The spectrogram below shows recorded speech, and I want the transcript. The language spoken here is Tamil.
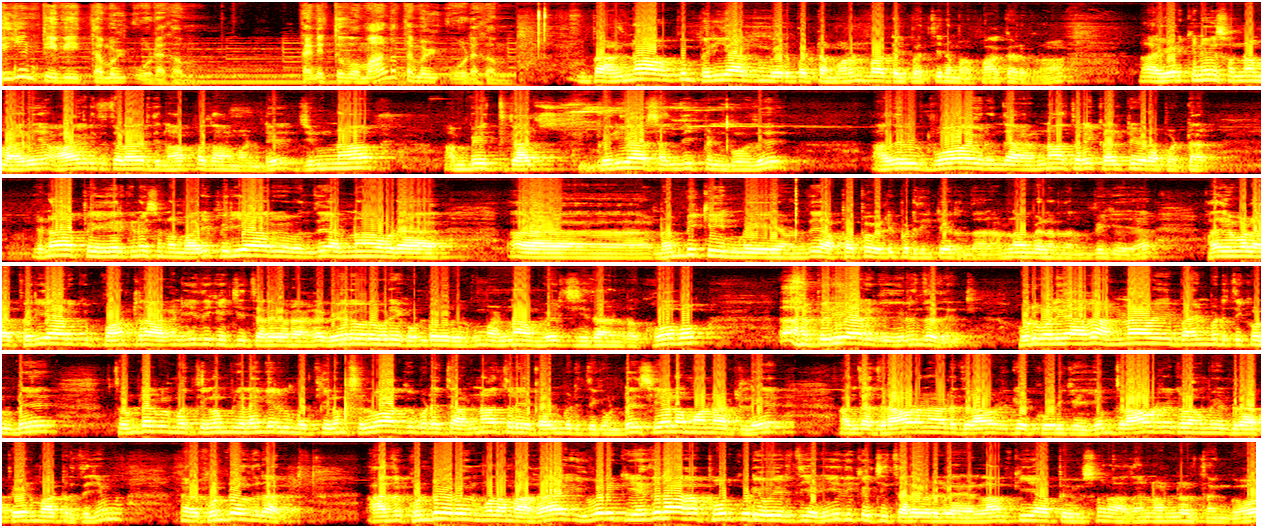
டிஎன்டிவி தமிழ் ஊடகம். தனித்துவமான தமிழ் ஊடகம். இப்போ அண்ணாவுக்கும் பெரியாருக்கும் ஏற்பட்ட முரண்பாட்டை பற்றி நம்ம பார்க்க இருக்கிறோம். நான் ஏற்கனவே சொன்ன மாதிரி ஆயிரத்தி தொள்ளாயிரத்தி நாற்பதாம் ஆண்டு ஜின்னா அம்பேத்கர் பெரியார் சந்திப்பின் போது அதில் போக இருந்த அண்ணாதுரை கழட்டி விடப்பட்டார் ஏன்னா இப்போ ஏற்கனவே சொன்ன மாதிரி பெரியார் வந்து அண்ணாவோட நம்பிக்கையின்மையை வந்து அப்பப்போ வெளிப்படுத்திக்கிட்டே இருந்தார். அண்ணா மேலே இருந்த நம்பிக்கையை. அதே போல் பெரியாருக்கு மாற்றாக நீதி கட்சி தலைவராக வேறொருவரை கொண்டு வருவதற்கும் அண்ணா முயற்சி செய்தார்ன்ற கோபம் பெரியாருக்கு இருந்தது. ஒரு வழியாக அண்ணாவை பயன்படுத்தி கொண்டு தொண்டர்கள் மத்தியிலும் இளைஞர்கள் மத்தியிலும் செல்வாக்கு படைத்த அண்ணாத்துறையை பயன்படுத்தி கொண்டு சேலம் மாநாட்டிலே அந்த திராவிட நாடு திராவிடர் கோரிக்கையையும் திராவிடர் கழகம் என்ற பெயர் மாற்றத்தையும் கொண்டு வந்தார் அது கொண்டு வருவதன் மூலமாக இவருக்கு எதிராக போர்க்குடி உயர்த்திய நீதி கட்சி தலைவர்களை எல்லாம் கிஆபி விஸ்வநாதன் அண்ணல் தங்கோ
